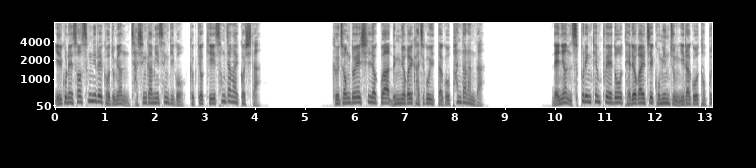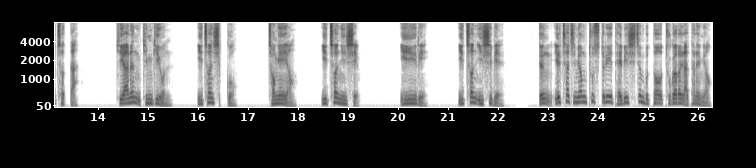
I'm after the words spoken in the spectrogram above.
1군에서 승리를 거두면 자신감이 생기고 급격히 성장할 것이다. 그 정도의 실력과 능력을 가지고 있다고 판단한다. 내년 스프링 캠프에도 데려갈지 고민 중이라고 덧붙였다. 기아는 김기훈, 2019 정혜영 2020 이일이 2021 등 1차 지명 투수들이 데뷔 시즌부터 두각을 나타내며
